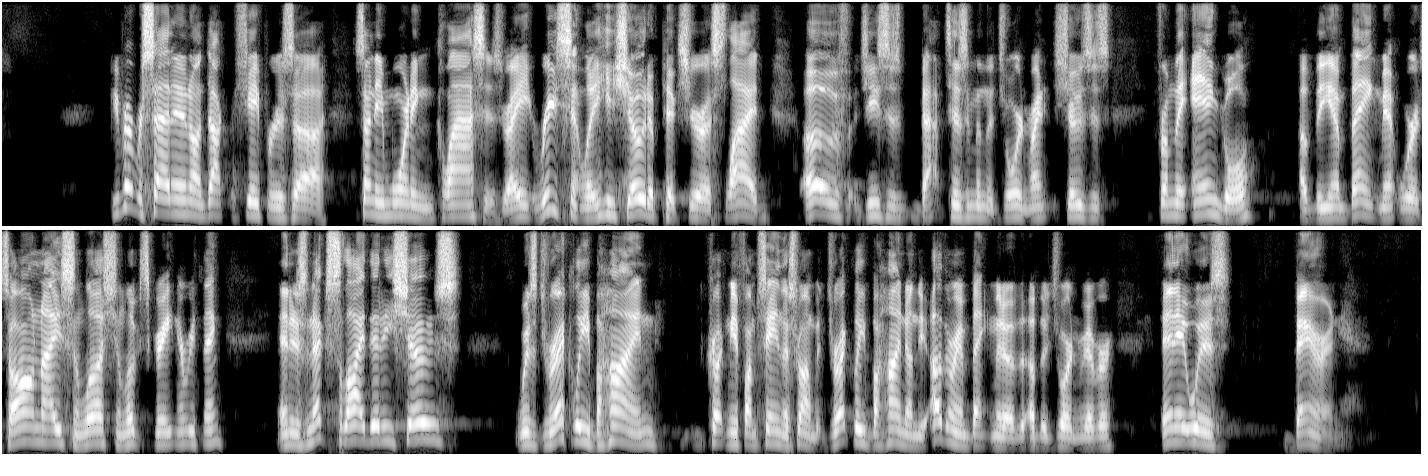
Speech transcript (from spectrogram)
If you've ever sat in on Dr. Schaefer's uh, Sunday morning classes, right? Recently, he showed a picture, a slide of Jesus' baptism in the Jordan, right? It shows us from the angle of the embankment where it's all nice and lush and looks great and everything. And his next slide that he shows was directly behind, correct me if I'm saying this wrong, but directly behind on the other embankment of, of the Jordan River. And it was barren.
